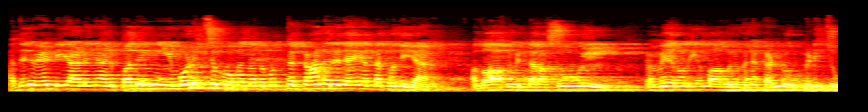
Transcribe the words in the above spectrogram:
അതിനുവേണ്ടിയാണ് ഞാൻ പതുങ്ങി മൊളിച്ചും പോകുന്നത് മുത്ത് കാണരുതേ എന്ന കൊതിയാണ്. അള്ളാഹുവിന്റെ റസൂൽ അള്ളാഹുനുവിനെ കണ്ടു പിടിച്ചു.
